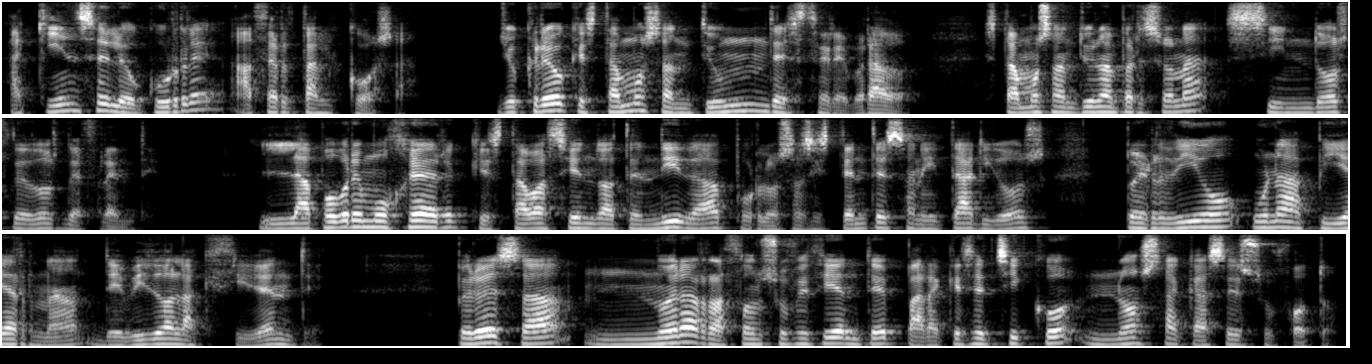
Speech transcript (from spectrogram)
¿A quién se le ocurre hacer tal cosa? Yo creo que estamos ante un descerebrado. Estamos ante una persona sin dos dedos de frente. La pobre mujer que estaba siendo atendida por los asistentes sanitarios perdió una pierna debido al accidente. Pero esa no era razón suficiente para que ese chico no sacase su foto.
